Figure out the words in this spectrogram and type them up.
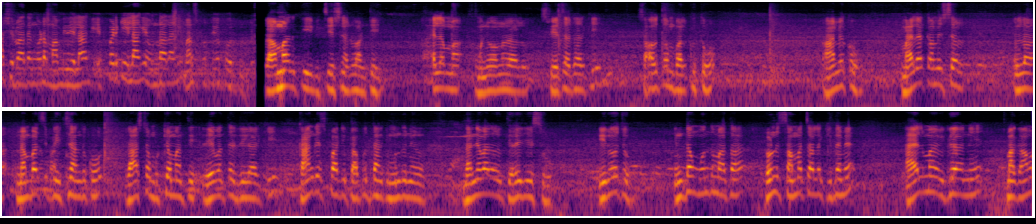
ఆశీర్వాదం కూడా మా మీద ఇలాగే ఎప్పటికీ ఇలాగే ఉండాలని మనస్ఫూర్తిగా కోరుకుంటున్నాను. గ్రామానికి విచ్చేసినటువంటి ఆయలమ్మ మునివమరాలు శ్వేత గారికి స్వాగతం బల్కుతో ఆమెకు మహిళా కమిషనర్ మెంబర్షిప్ ఇచ్చినందుకు రాష్ట్ర ముఖ్యమంత్రి రేవంత్ రెడ్డి గారికి కాంగ్రెస్ పార్టీ ప్రభుత్వానికి ముందు నేను ధన్యవాదాలు తెలియజేస్తూ ఈరోజు ఇంతకుముందు మాత రెండు సంవత్సరాల క్రితమే ఆయల్మ విగ్రహాన్ని మా గ్రామ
